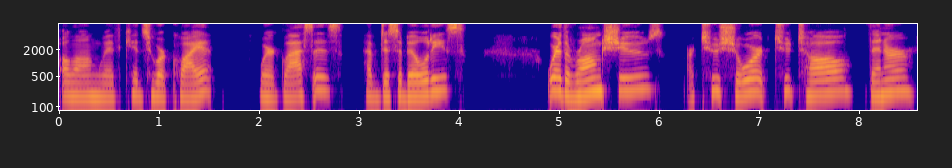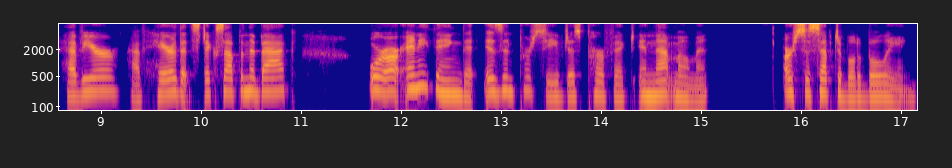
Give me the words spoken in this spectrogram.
along with kids who are quiet, wear glasses, have disabilities, wear the wrong shoes, are too short, too tall, thinner, heavier, have hair that sticks up in the back, or are anything that isn't perceived as perfect in that moment, are susceptible to bullying.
